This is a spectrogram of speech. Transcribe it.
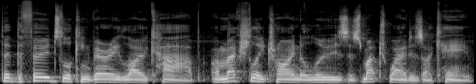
that the food's looking very low carb. I'm actually trying to lose as much weight as I can.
